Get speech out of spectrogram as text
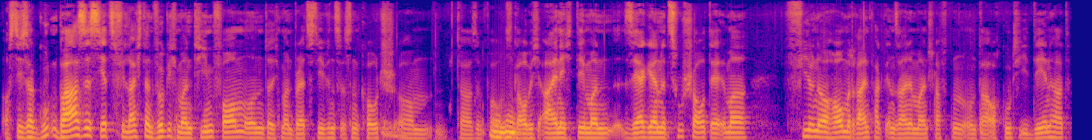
aus dieser guten Basis jetzt vielleicht dann wirklich mal ein Team formen. Und äh, ich meine, Brad Stevens ist ein Coach, ähm, da sind wir uns, mhm. glaube ich, einig, dem man sehr gerne zuschaut, der immer viel Know-how mit reinpackt in seine Mannschaften und da auch gute Ideen hat.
